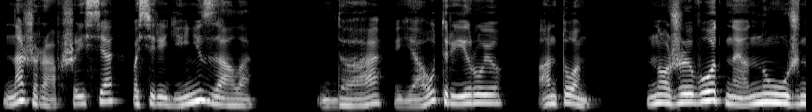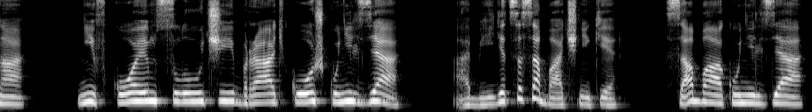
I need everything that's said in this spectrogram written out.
нажравшийся посередине зала. Да, я утрирую. Антон, но животное нужно. Ни в коем случае брать кошку нельзя. Обидятся собачники. Собаку нельзя,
